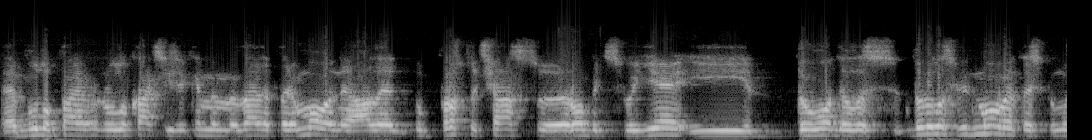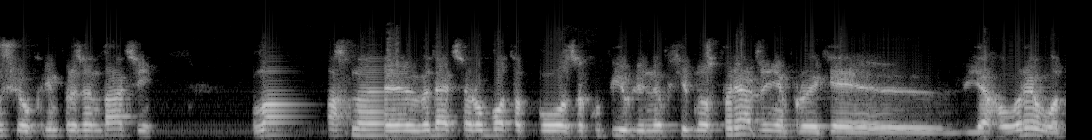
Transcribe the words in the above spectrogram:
Е, Було пару локацій, з якими ми вели перемовини, але ну просто час е, робить своє і доводилось довелось відмовитись, тому що окрім презентацій, власне ведеться робота по закупівлі необхідного спорядження, про яке е, я говорив. От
